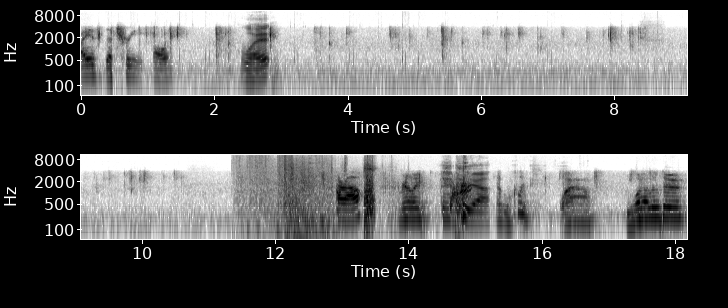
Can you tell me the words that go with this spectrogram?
Why is the tree falling? What? Hello. Really? yeah. Wow. What a loser.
